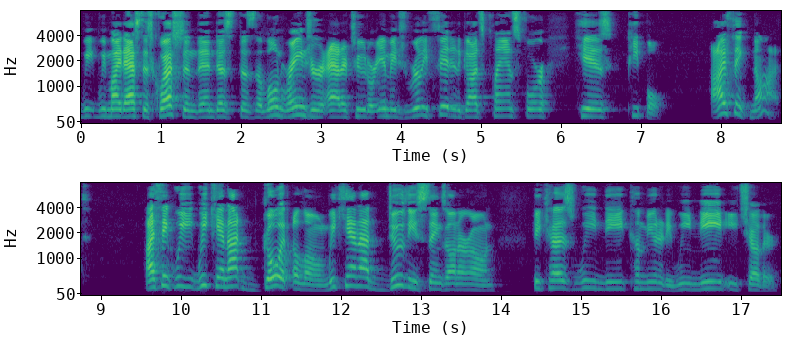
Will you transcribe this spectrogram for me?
we, we might ask this question then does, does the Lone Ranger attitude or image really fit into God's plans for his people? I think not. I think we, we cannot go it alone. We cannot do these things on our own because we need community. We need each other.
